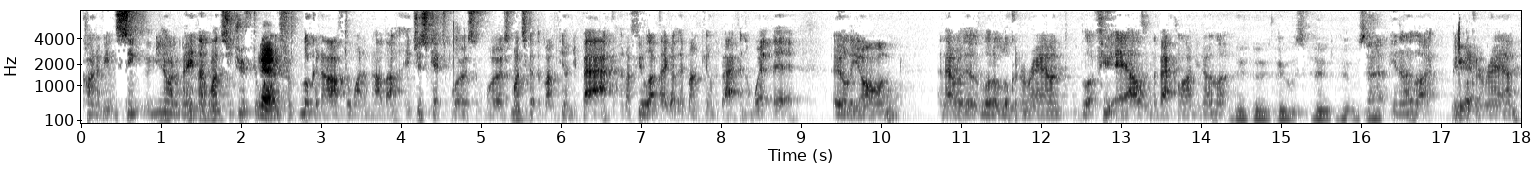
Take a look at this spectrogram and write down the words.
kind of in sync, you know what I mean? Like once you drift away Yeah. from looking after one another, it just gets worse and worse. Once you have got the monkey on your back, and I feel like they got their monkey on the back in the wet there early on, and there, were, there was a lot of looking around, a lot- few owls in the back line, you know, like who who who was who who was that? You know, like been Yeah. looking around.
